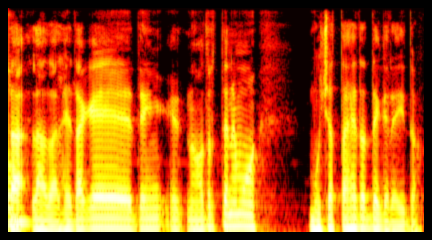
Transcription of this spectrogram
cuenta, la tarjeta que ten- eh, nosotros tenemos muchas tarjetas de crédito.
